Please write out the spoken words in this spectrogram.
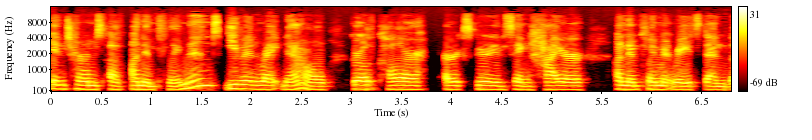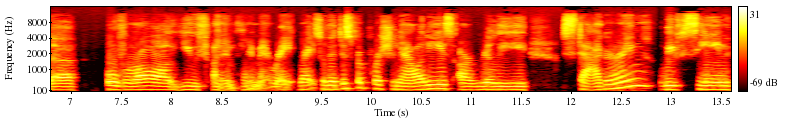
In terms of unemployment, even right now, girls of color are experiencing higher unemployment rates than the overall youth unemployment rate, right? So the disproportionalities are really staggering. We've seen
